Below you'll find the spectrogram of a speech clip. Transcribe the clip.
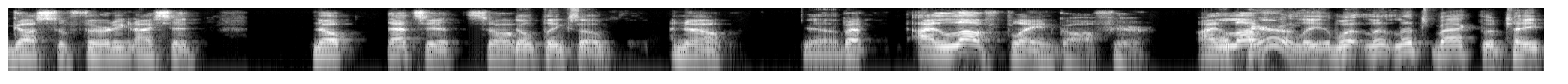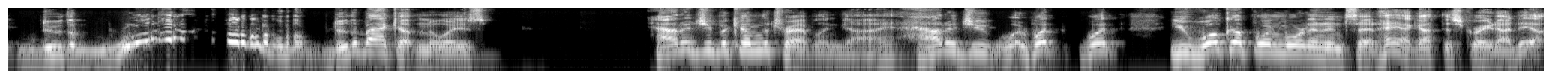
gusts of 30, and I said, "Nope, that's it." So don't think so. No. Yeah. But I love playing golf here. I apparently, love apparently. Let, let's back the tape. Do the do the backup noise. How did you become the traveling guy? How did you what what what you woke up one morning and said, "Hey, I got this great idea.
